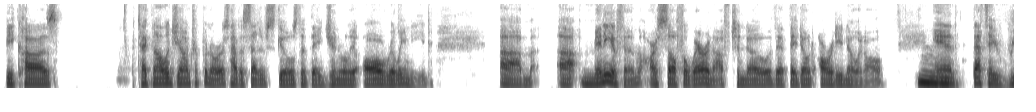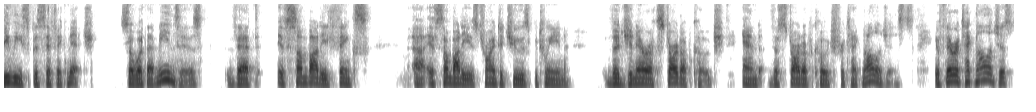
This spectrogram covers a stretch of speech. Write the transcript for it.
because technology entrepreneurs have a set of skills that they generally all really need. Um, uh, many of them are self aware enough to know that they don't already know it all. Mm. And that's a really specific niche. So, what that means is that if somebody thinks, uh, if somebody is trying to choose between the generic startup coach and the startup coach for technologists, if they're a technologist,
